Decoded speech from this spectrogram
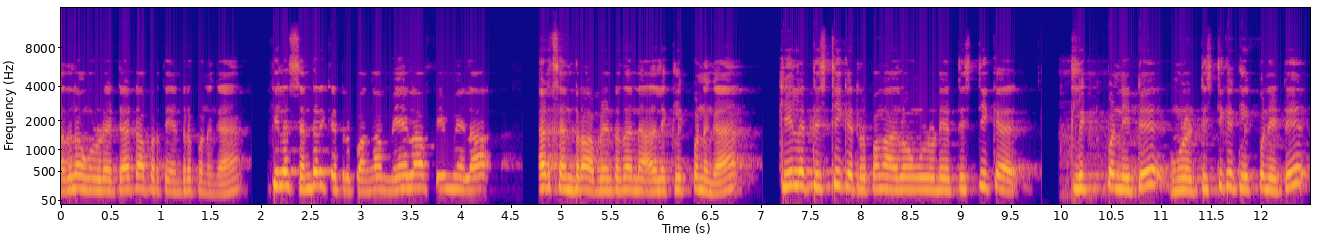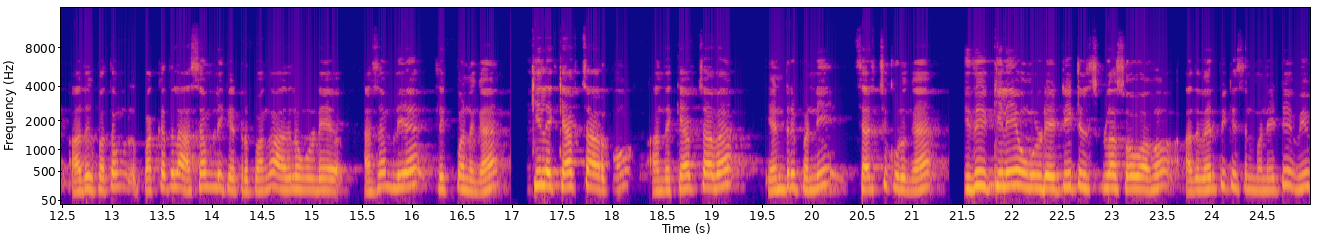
அதில் உங்களுடைய டேட் ஆஃப் பர்த்தை என்ட்ரி பண்ணுங்கள் கீழே சென்டர் கேட்டிருப்பாங்க. மேலா ஃபீமேலா ஏர் சென்டரா அப்படின்றத அதில் கிளிக் பண்ணுங்கள் கீழே டிஸ்டிக் கேட்டிருப்பாங்க. அதில் உங்களுடைய டிஸ்டிக்கை கிளிக் பண்ணிவிட்டு உங்களோட டிஸ்ட்ரிக்கை கிளிக் பண்ணிவிட்டு அதுக்கு பத்தம் பக்கத்தில் அசம்பிளி கேட்டிருப்பாங்க. அதில் உங்களுடைய அசம்பிளியை கிளிக் பண்ணுங்கள் கீழே கேப்சா இருக்கும். அந்த கேப்சாவை என்ட்ரி பண்ணி சர்ச் கொடுங்க. இது கீழே உங்களுடைய டீட்டெயில்ஸ் ஃபுல்லாக ஷோ ஆகும். அதை வெரிஃபிகேஷன் பண்ணிவிட்டு வியூ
